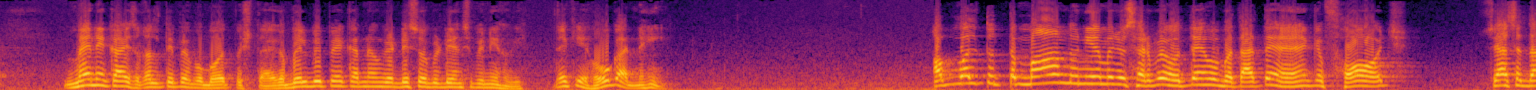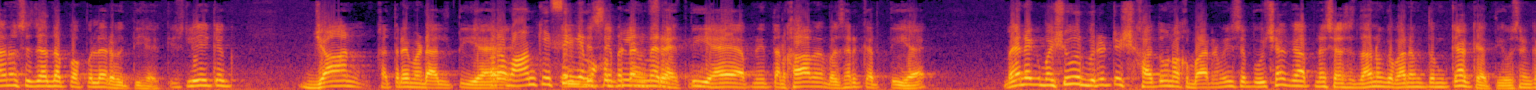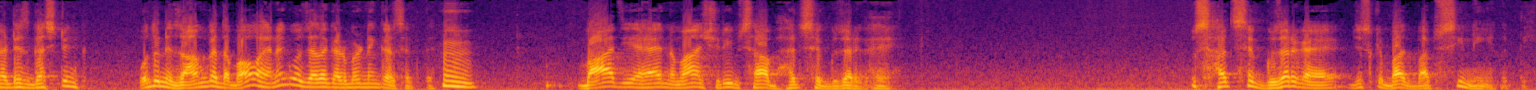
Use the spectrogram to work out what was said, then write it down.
मैंने कहा, इस गलती पे वो बहुत पुछताएगा बिल भी पे करने होंगे, डिसोबीडियंस भी नहीं होगी। देखिए, होगा नहीं। अव्वल तो तमाम दुनिया में जो सर्वे होते हैं, वो बताते हैं कि फौज सियासतदानों से ज़्यादा पॉपुलर होती है। इसलिए कि जान खतरे में डालती है। और की डिसिप्लिन में रहती है अपनी तनख्वाह में बसर करती है। मैंने एक मशहूर ब्रिटिश खातून अखबार में से पूछा कि अपने सियासतदानों के बारे में तुम क्या कहती हो? उसने कहा डिसगस्टिंग वो तो निज़ाम का दबाव है ना कि वो ज़्यादा गड़बड़ नहीं कर सकते। हम्म। बात यह है नवाज़ शरीफ साहब हद से गुजर गए। उस हद से गुजर गए जिसके बाद वापसी नहीं होती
